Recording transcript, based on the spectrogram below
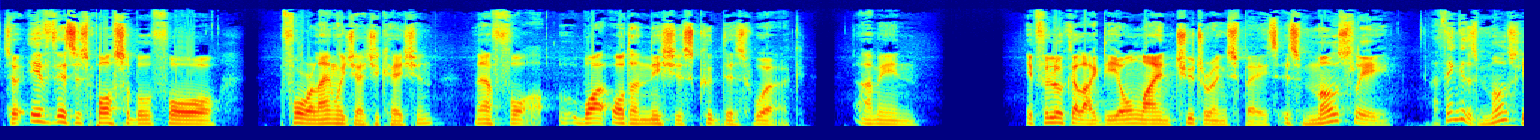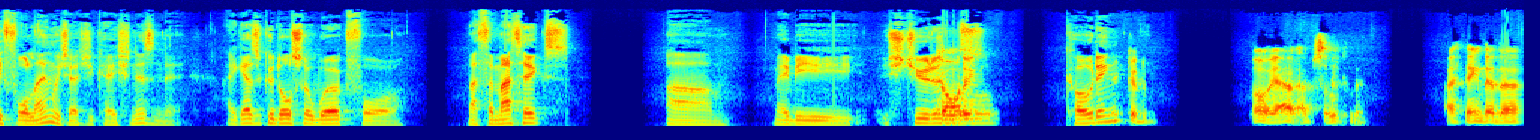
So if this is possible for for language education, then for what other niches could this work? I mean, if you look at like the online tutoring space, it's mostly I think it's mostly for language education, isn't it? I guess it could also work for mathematics, um, maybe students coding. Coding. Could, oh yeah, absolutely. I think that uh,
